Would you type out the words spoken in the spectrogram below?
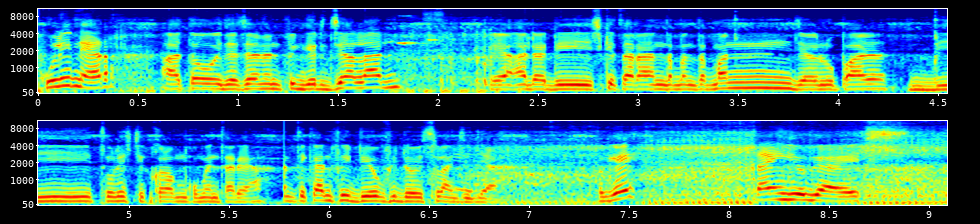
kuliner atau jajanan pinggir jalan yang ada di sekitaran teman-teman, jangan lupa ditulis di kolom komentar ya. Nantikan video-video selanjutnya. Oke? Thank you guys.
